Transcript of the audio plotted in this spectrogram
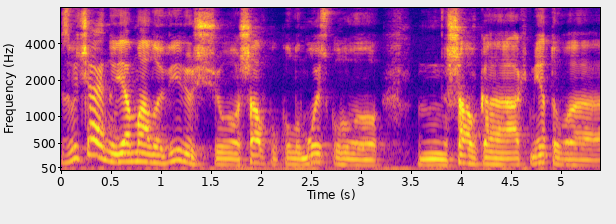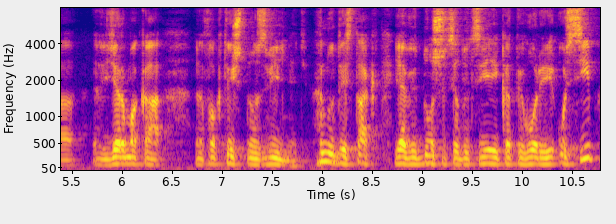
Звичайно, я мало вірю, що Шавку Коломойського, Шавка Ахметова, е, Єрмака е, фактично звільнять. Ну, десь так я відношуся до цієї категорії осіб.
